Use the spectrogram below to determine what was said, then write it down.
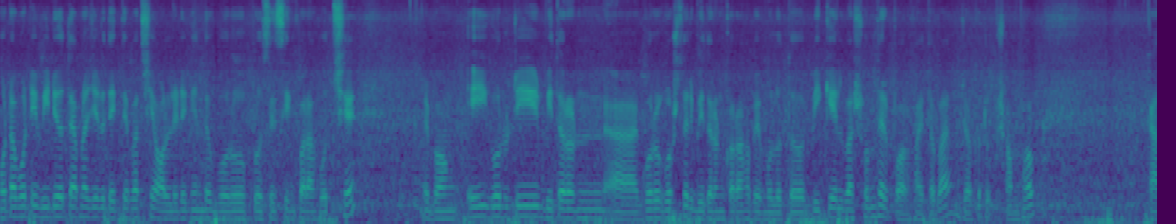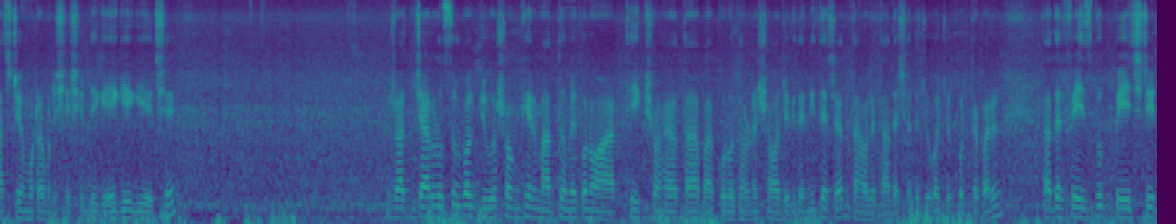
মোটামুটি ভিডিওতে আমরা যেটা দেখতে পাচ্ছি অলরেডি কিন্তু গরু প্রসেসিং করা হচ্ছে এবং এই গরুটির বিতরণ গরুর গোষ্ঠের বিতরণ করা হবে মূলত বিকেল বা সন্ধ্যের পর হয়তো বা যতটুকু সম্ভব। কাজটিও মোটামুটি শেষের দিকে এগিয়ে গিয়েছে। যারা রসুলবাগ যুব সংঘের মাধ্যমে কোনো আর্থিক সহায়তা বা কোনো ধরনের সহযোগিতা নিতে চান, তাহলে তাদের সাথে যোগাযোগ করতে পারেন। তাদের ফেসবুক পেজটির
